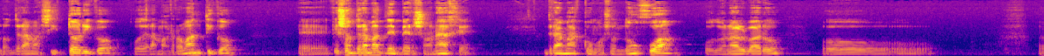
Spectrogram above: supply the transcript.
los dramas históricos o dramas románticos, eh, que son dramas de personajes, dramas como son Don Juan o Don Álvaro o eh,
